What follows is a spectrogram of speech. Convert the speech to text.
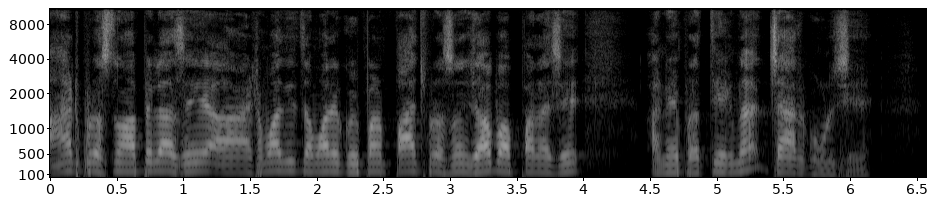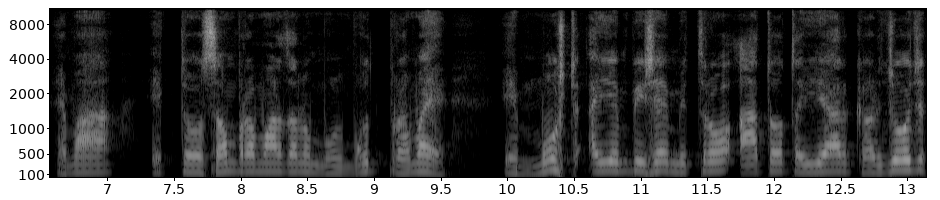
આઠ પ્રશ્નો આપેલા છે. આ આઠમાંથી તમારે કોઈ પણ પાંચ પ્રશ્નો જવાબ આપવાના છે અને પ્રત્યેકના ચાર ગુણ છે. એમાં એક તો સમપ્રમાણતાનું મૂળભૂત પ્રમેય એ મોસ્ટ આઈએમપી છે. મિત્રો, આ તો તૈયાર કરજો જ.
